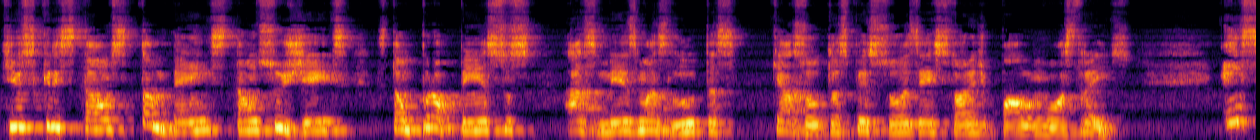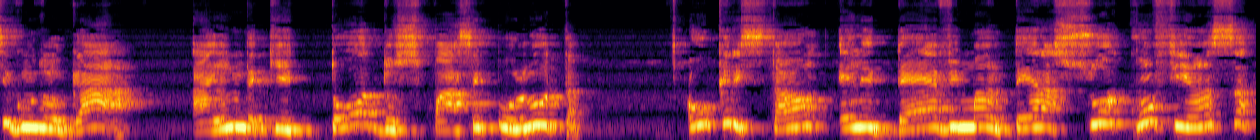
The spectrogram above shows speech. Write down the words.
que os cristãos também estão sujeitos, estão propensos às mesmas lutas que as outras pessoas, e a história de Paulo mostra isso. Em segundo lugar, ainda que todos passem por luta, o cristão ele deve manter a sua confiança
